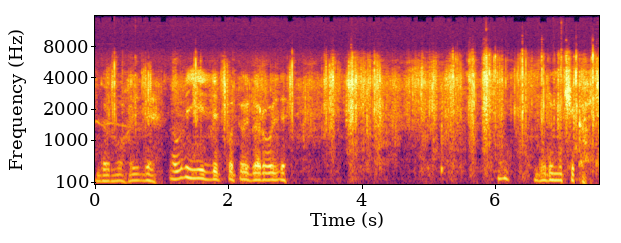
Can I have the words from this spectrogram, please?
Дорога йде. Але їздять по той дорозі. Будемо чекати.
